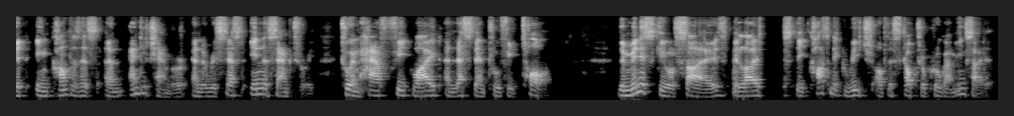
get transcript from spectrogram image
It encompasses an antechamber and a recessed inner sanctuary, two and a half feet wide and less than two feet tall. The minuscule size belies the cosmic reach of the sculptural program inside it.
